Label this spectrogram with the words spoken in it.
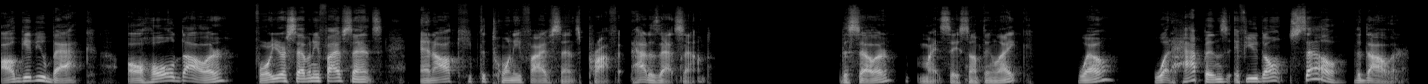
I'll give you back a whole dollar for your 75 cents and I'll keep the 25 cents profit. How does that sound? The seller might say something like, Well, what happens if you don't sell the dollar?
